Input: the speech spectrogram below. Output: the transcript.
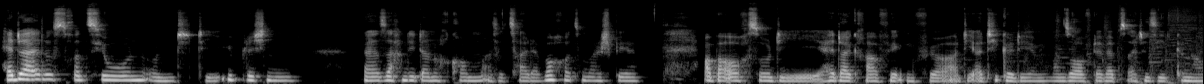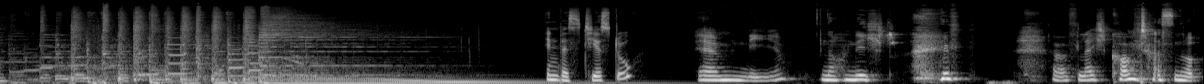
Header-Illustration und die üblichen äh, Sachen, die da noch kommen, also Zahl der Woche zum Beispiel aber auch so die Header-Grafiken für die Artikel, die man so auf der Webseite sieht, genau. Investierst du? Ähm, nee, noch nicht. Aber vielleicht kommt das noch.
